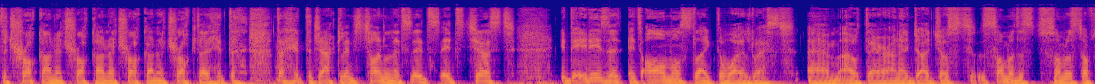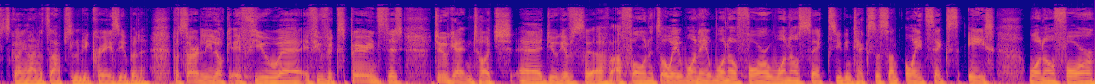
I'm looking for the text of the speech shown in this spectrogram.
the truck on a truck on a truck on a truck that hit the that hit the Jack Lynch tunnel. It's it's it's just, it, it is a, it's almost like the Wild West um, out there, and I, I just some of the some of the stuff that's going on, it's absolutely crazy. But but certainly, look if you uh, if you've experienced it, do get in touch. Uh, do give us a, a phone. It's 0818 104 106. You can text us on 0868 104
